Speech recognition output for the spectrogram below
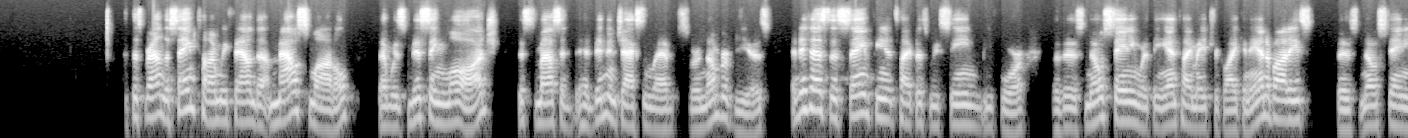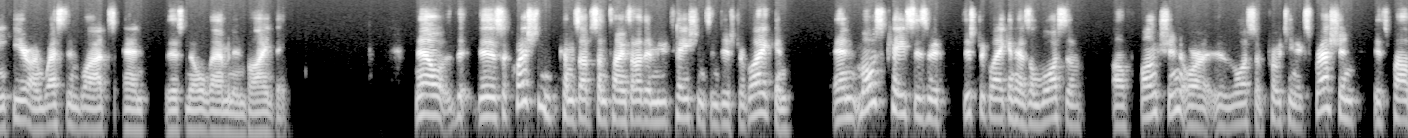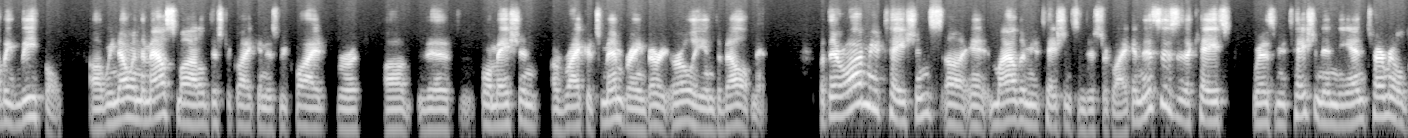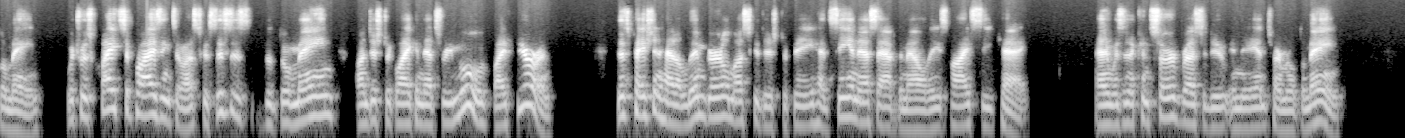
At this around the same time, we found a mouse model that was missing large. This mouse had, had been in Jackson Labs for a number of years, and it has the same phenotype as we've seen before. There's no staining with the anti-matriglycan antibodies. There's no staining here on Western blots, and there's no laminin binding. Now, th- there's a question comes up sometimes, are there mutations in dystroglycan? And most cases, if dystroglycan has a loss of, of function or loss of protein expression, it's probably lethal. Uh, we know in the mouse model, dystroglycan is required for uh, the formation of Reichert's membrane very early in development. But there are mutations, uh, in, milder mutations in dystroglycan. This is the case where there's mutation in the N-terminal domain, which was quite surprising to us because this is the domain on dystroglycan that's removed by furin. This patient had a limb-girdle muscular dystrophy, had CNS abnormalities, high CK, and was in a conserved residue in the N-terminal domain.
